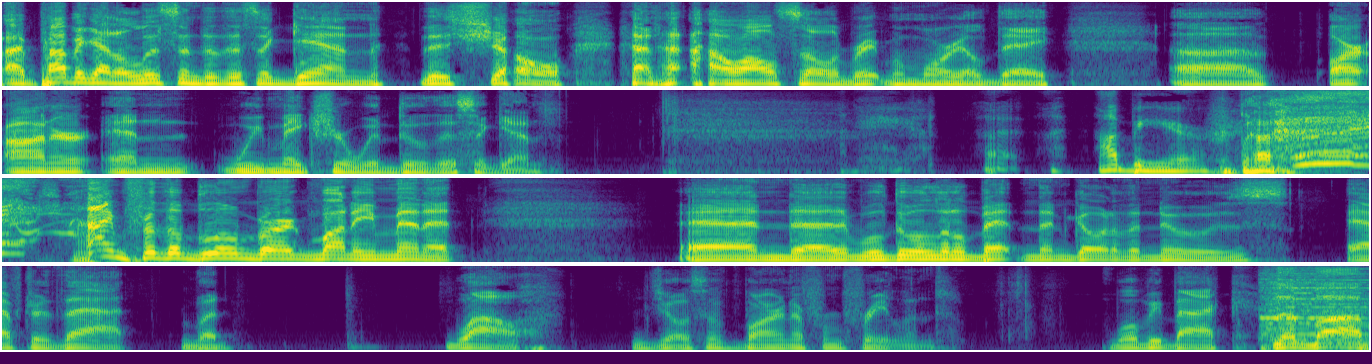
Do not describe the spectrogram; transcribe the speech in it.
I probably got to listen to this again, this show, and how I'll celebrate Memorial Day. Uh, our honor, and we make sure we do this again. i'll be here Time for the Bloomberg Money Minute. And uh, we'll do a little bit and then go to the news after that. But wow, Joseph Barna from Freeland. We'll be back. The Bob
